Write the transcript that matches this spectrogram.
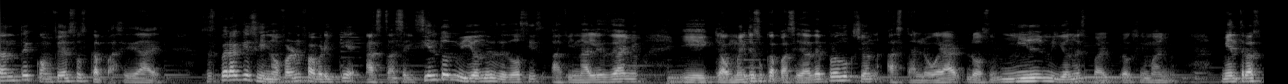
No obstante, confía en sus capacidades. Se espera que Sinopharm fabrique hasta 600 millones de dosis a finales de año y que aumente su capacidad de producción hasta lograr los mil millones para el próximo año. Mientras,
